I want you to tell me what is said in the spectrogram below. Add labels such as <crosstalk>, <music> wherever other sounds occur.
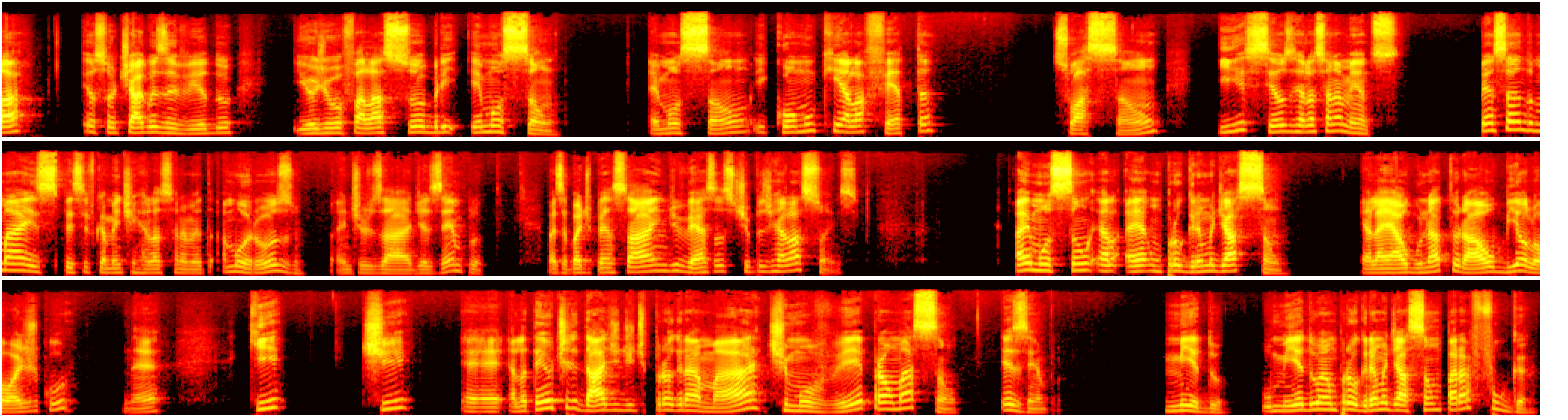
Olá, eu sou o Thiago Azevedo e hoje eu vou falar sobre emoção. Emoção e como que ela afeta sua ação e seus relacionamentos. Pensando mais especificamente em relacionamento amoroso, a gente usar de exemplo, mas você pode pensar em diversos tipos de relações. A emoção ela é um programa de ação. Ela é algo natural, biológico, né, que te é, ela tem a utilidade de te programar, te mover para uma ação. Exemplo: medo. O medo é um programa de ação para fuga.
